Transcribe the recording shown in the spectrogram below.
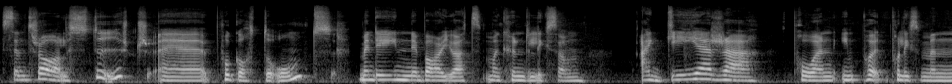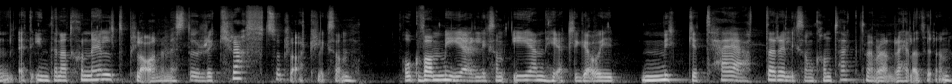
centralstyrt eh, på gott och ont. Men det innebar ju att man kunde liksom agera på, en, på, på liksom en, ett internationellt plan med större kraft såklart. Liksom. Och vara mer liksom, enhetliga och i mycket tätare liksom, kontakt med varandra hela tiden.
